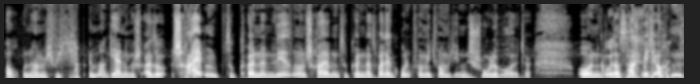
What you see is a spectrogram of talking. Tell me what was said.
auch unheimlich wichtig. Ich habe immer gerne gesch also schreiben zu können, lesen und schreiben zu können. Das war der Grund für mich, warum ich in die Schule wollte. Und Cool. das hat mich auch nie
